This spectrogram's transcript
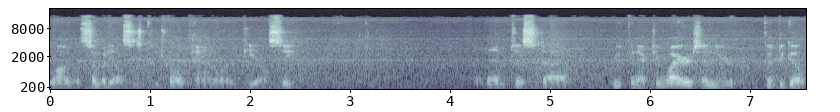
along with somebody else's control panel or PLC. And then just uh, reconnect your wires and you're good to go.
